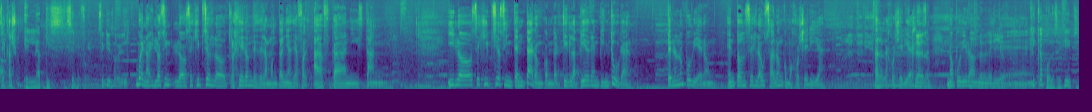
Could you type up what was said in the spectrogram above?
se cayó. El lápiz se me fue. Sí, quiso Y, bueno, y los, los egipcios lo trajeron desde las montañas de Afganistán. Y los egipcios intentaron convertir la piedra en pintura, pero no pudieron. Entonces la usaron como joyería. Para la joyería. Claro. No pudieron. Este, Qué capo los egipcios.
